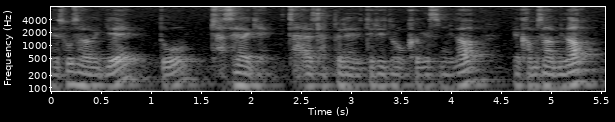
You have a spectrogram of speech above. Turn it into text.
예, 소상하게 또 자세하게 잘 답변해 드리도록 하겠습니다. 예, 감사합니다.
